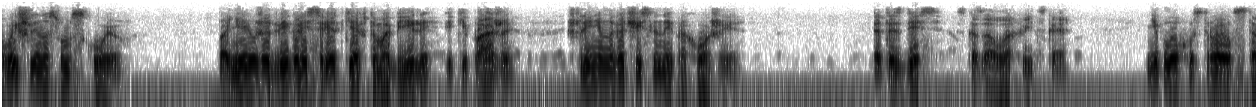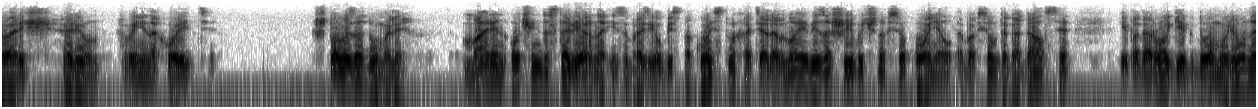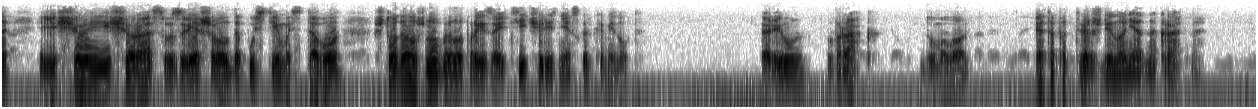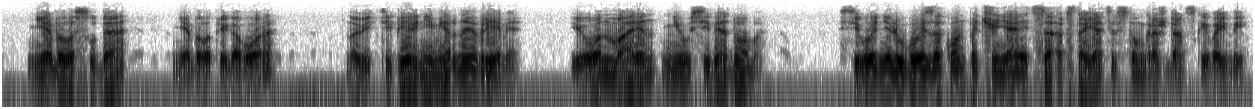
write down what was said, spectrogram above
Вышли на Сумскую. По ней уже двигались редкие автомобили, экипажи, шли немногочисленные прохожие. «Это здесь», — сказала Лохвицкая. «Неплохо устроился, товарищ Рюн, вы не находите?» «Что вы задумали?» Марин очень достоверно изобразил беспокойство, хотя давно и безошибочно все понял, обо всем догадался, и по дороге к дому Рюна еще и еще раз взвешивал допустимость того, что должно было произойти через несколько минут. «Рюн — враг», — думал он. Это подтверждено неоднократно. Не было суда, не было приговора, но ведь теперь не мирное время, и он, Марин, не у себя дома. Сегодня любой закон подчиняется обстоятельствам гражданской войны.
